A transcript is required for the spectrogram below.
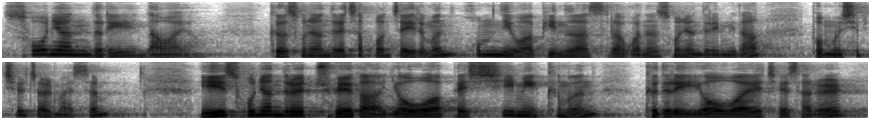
소년들이 나와요. 그 소년들의 첫 번째 이름은 홈니와 비느하스라고 하는 소년들입니다. 본문 17절 말씀. 이 소년들의 죄가 여호와 앞에 심히 크면 그들의 여호와의 제사를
